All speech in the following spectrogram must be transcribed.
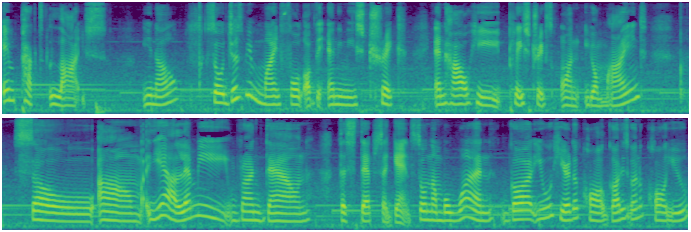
impact lives, you know? So just be mindful of the enemy's trick and how he plays tricks on your mind. So, um, yeah, let me run down the steps again. So, number one, God, you will hear the call. God is going to call you.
